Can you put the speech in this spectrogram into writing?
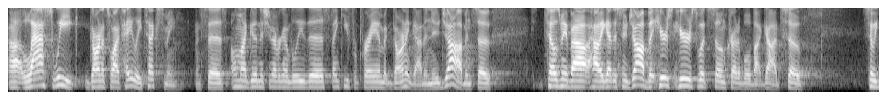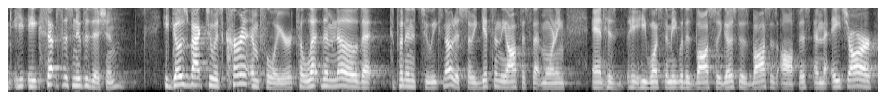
uh, last week, Garnet's wife Haley texted me, and says, Oh my goodness, you're never going to believe this. Thank you for praying, but Garnet got a new job. And so tells me about how he got this new job. But here's, here's what's so incredible about God. So, so he, he accepts this new position. He goes back to his current employer to let them know that to put in his two weeks' notice. So he gets in the office that morning and his, he wants to meet with his boss. So he goes to his boss's office, and the HR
